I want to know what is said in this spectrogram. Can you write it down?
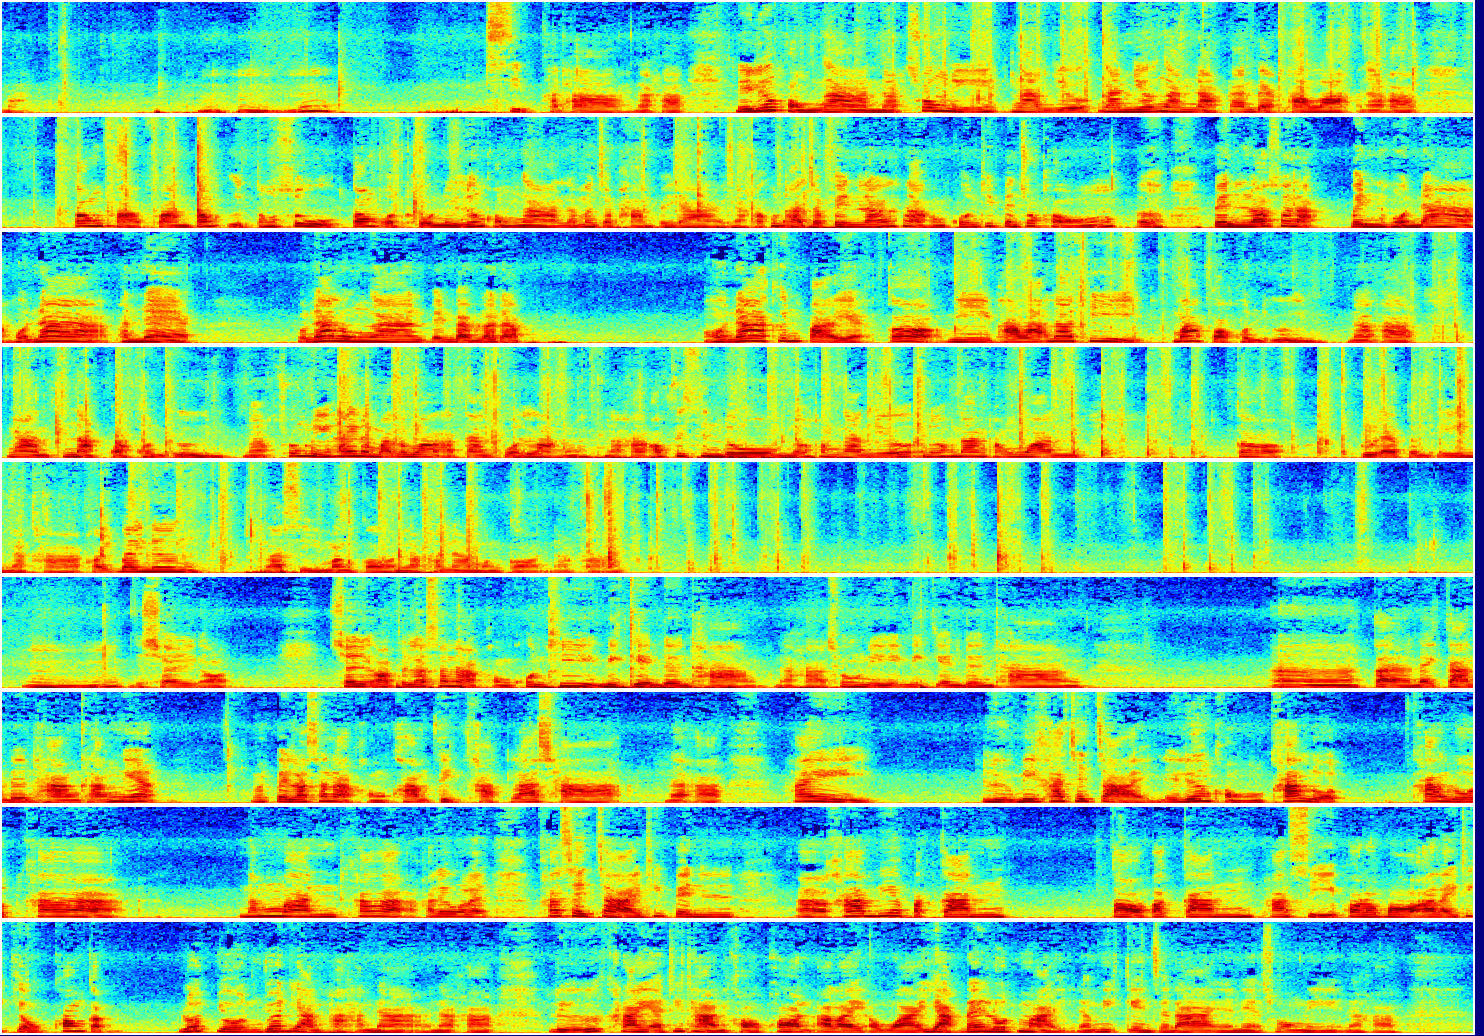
มาอือหือสิบคาถานะคะ ในเรื่องของงานนะช่วงนี้งานเยอะงานเยอะงานหนักงานแบกภาระนะคะ ต้องฝ่าฟันต้องอึดต้องสู้ ต้องอดทนในเรื่องของงาน แล้วมันจะผ่านไปได้นะคะ คุณอาจจะเป็นลักษณะของคนที่เป็นเจ้าของเออเป็นลักษณะเป็นหัวหน้า หัวหน้าแผนก หัวหน้าโรงงานเป็นแบบระดับ หัวหน้าขึ้นไปอะก็มีภาระหน้าที่มากกว่าคนอื่นนะคะ งานหนักกว่าคนอื่นนะช่วงนี้ให้ระมัดระวังอาการปวดหลังนะคะออฟฟิศซินโดมเนาะทำงานเยอะเนาะนั่งทั้งวัน ก็ดูแลตนเองนะคะ ขออีกใบหนึ่ง ราศีมังกรลัคนามังกรนะคะ อืม The Chariot ชาริออตเป็นลักษณะของคนที่มีเกณฑ์เดินทางนะคะ ช่วงนี้มีเกณฑ์เดินทาง แต่ในการเดินทางครั้งเนี้ย มันเป็นลักษณะของความติดขัดล่าช้านะคะ ให้หรือมีค่าใช้จ่ายในเรื่องของค่ารถ ค่ารถ ค่า น้ำมันค่าเขาเรียกว่าอะไร ค่าใช้จ่ายที่เป็นค่าเบี้ยประกันต่อประกันภาษีพรบอะไรที่เกี่ยวข้องกับรถยนต์ยวดยานพาหนะนะคะ หรือใครอธิษฐานขอพรอะไรเอาไว้อยากได้รถใหม่นะมีเกณฑ์จะได้นะเนี่ยช่วงนี้นะคะ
